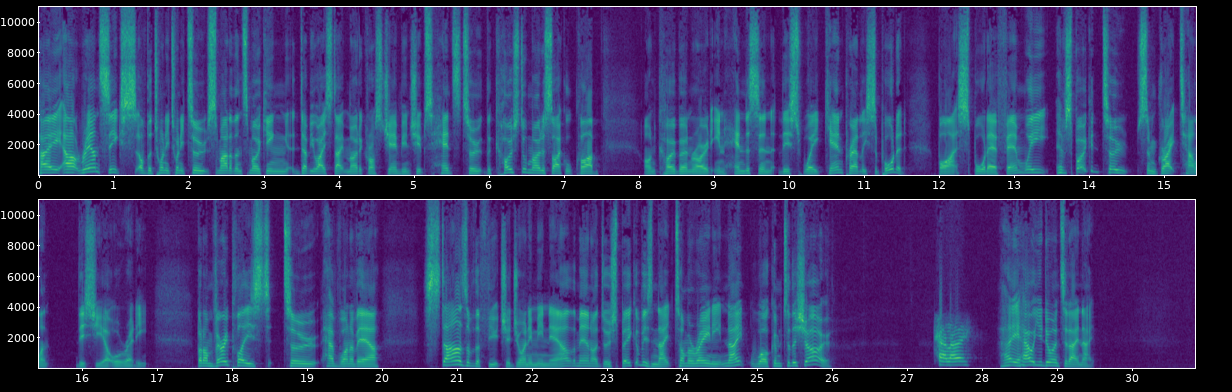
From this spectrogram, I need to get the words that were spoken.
Hey, uh, round six of the 2022 Smarter Than Smoking WA State Motocross Championships heads to the Coastal Motorcycle Club on Cockburn Road in Henderson this weekend, proudly supported by Sport FM. We have spoken to some great talent this year already, but I'm very pleased to have one of our stars of the future joining me now. The man I do speak of is Nate Tomerini. Nate, welcome to the show. Hello. Hey, how are you doing today, Nate?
